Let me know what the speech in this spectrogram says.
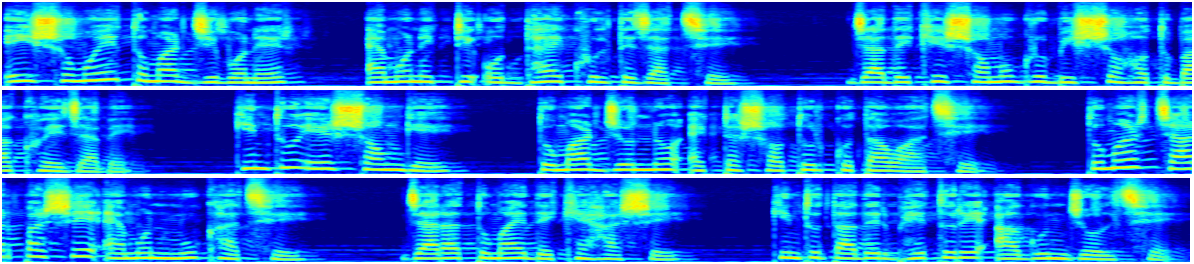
এই সময়ে তোমার জীবনের এমন একটি অধ্যায় খুলতে যাচ্ছে, যা দেখে সমগ্র বিশ্ব হতবাক হয়ে যাবে। কিন্তু এর সঙ্গে তোমার জন্য একটা সতর্কতাও আছে। তোমার চারপাশে এমন মুখ আছে, যারা তোমায় দেখে হাসে, কিন্তু তাদের ভেতরে আগুন জ্বলছে।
